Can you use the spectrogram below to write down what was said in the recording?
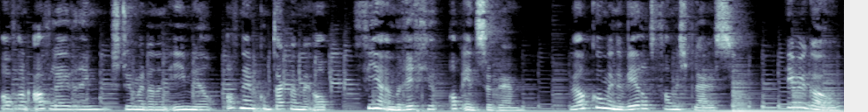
over een aflevering? Stuur me dan een e-mail of neem contact met mij op via een berichtje op Instagram. Welkom in de wereld van Miss Pluis. Here we go!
